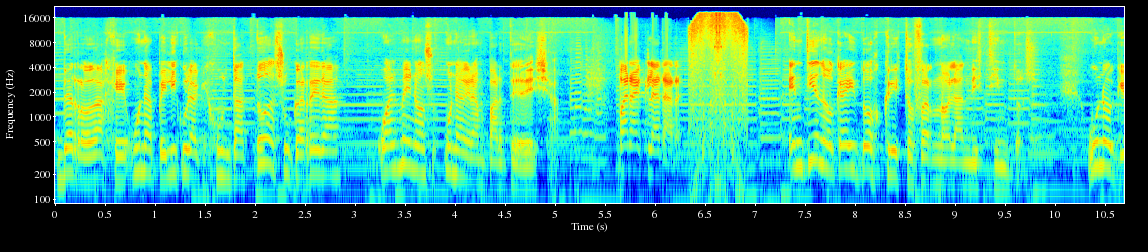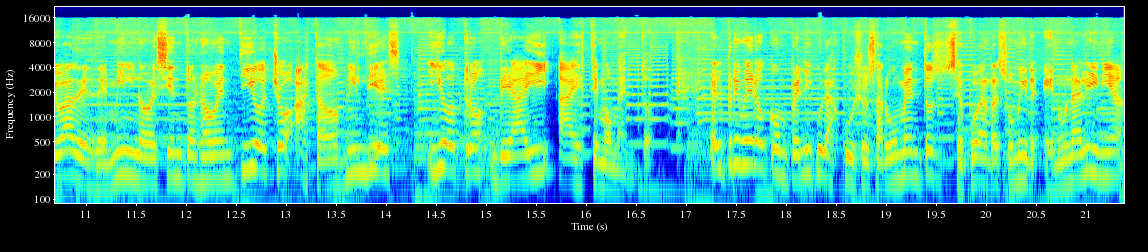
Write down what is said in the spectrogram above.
de rodaje una película que junta toda su carrera, o al menos una gran parte de ella. Para aclarar, entiendo que hay dos Christopher Nolan distintos. Uno que va desde 1998 hasta 2010 y otro de ahí a este momento. El primero con películas cuyos argumentos se pueden resumir en una línea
